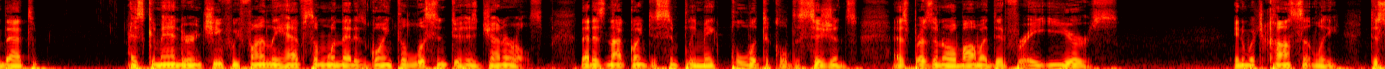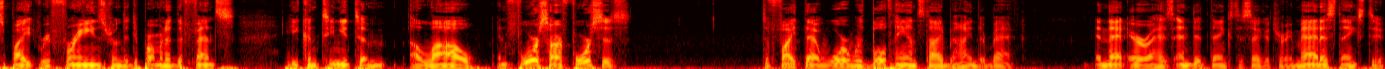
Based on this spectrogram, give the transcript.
that as commander in chief we finally have someone that is going to listen to his generals that is not going to simply make political decisions as President Obama did for 8 years in which constantly despite refrains from the Department of Defense, he continued to allow and force our forces to fight that war with both hands tied behind their back. And that era has ended thanks to Secretary Mattis, thanks to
